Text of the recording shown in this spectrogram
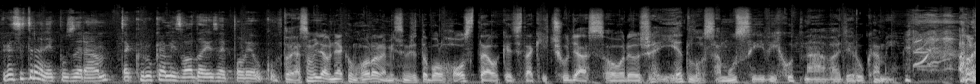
Keď sa teda nepozerám, tak rukami zvláda jesť aj polievku. To ja som videl v nejakom horore, myslím, že to bol hostel, keď taký čuďas hovoril, že jedlo sa musí vychutnávať rukami. Ale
